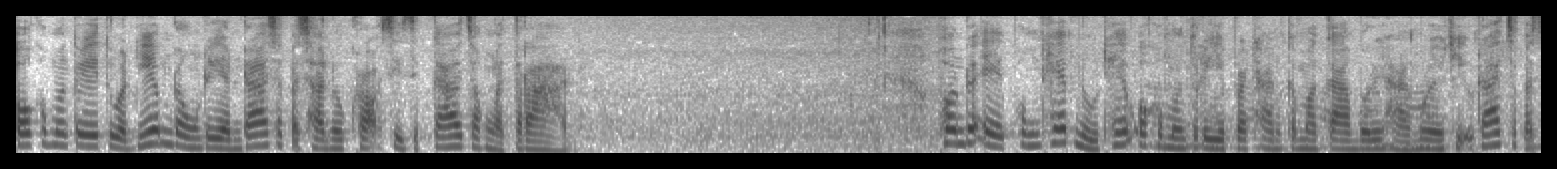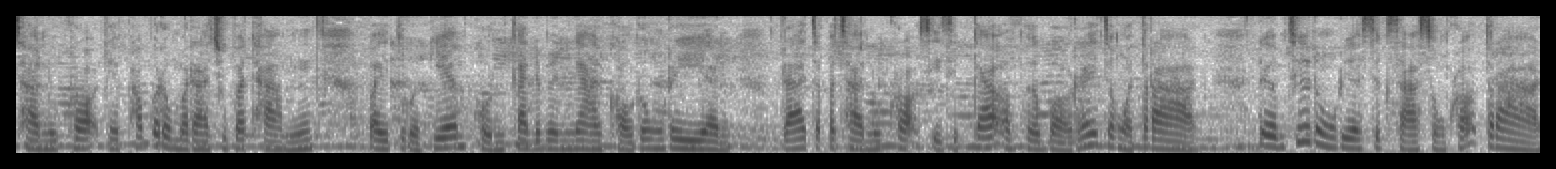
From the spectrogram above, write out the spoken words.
องคมนตรีตรวจเยี่ยมโรงเรียนราชประชานุเคราะห์ 49 จังหวัดตราดพลเรือเอกพงเทพหนูเทพองคมนตรีประธานกรรมการบริหารมูลนิธิราชประชานุเคราะห์ในพระบรมราชูปถัมภ์ไปตรวจเยี่ยมผลการดำเนินงานของโรงเรียนราชประชานุเคราะห์ 49 อำเภอบ่อไร่จังหวัดตราด เดิมชื่อโรงเรียนศึกษาสงเคราะห์ตราด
